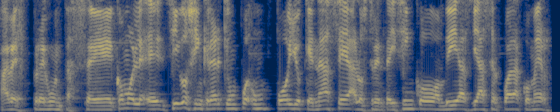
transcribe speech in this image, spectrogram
A ver, preguntas. Eh, ¿Cómo le, eh, sigo sin creer que un, pollo que nace a los 35 días ya se pueda comer?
